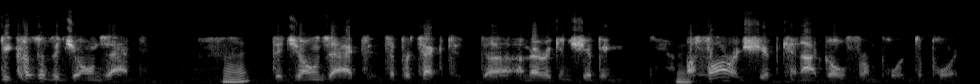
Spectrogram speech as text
because of the Jones Act, right. the Jones Act to protect uh, American shipping, Right. a foreign ship cannot go from port to port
